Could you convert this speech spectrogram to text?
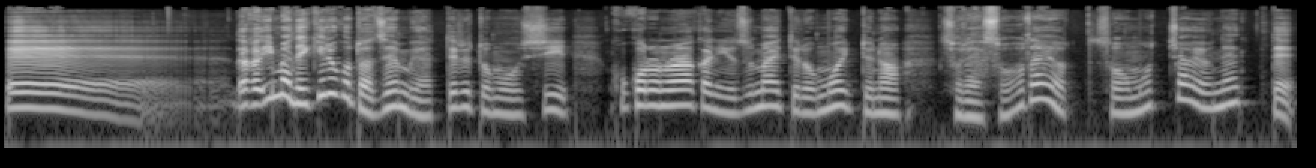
えー、だから今できることは全部やってると思うし心の中に渦巻いてる思いっていうのはそりゃそうだよそう思っちゃうよねって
